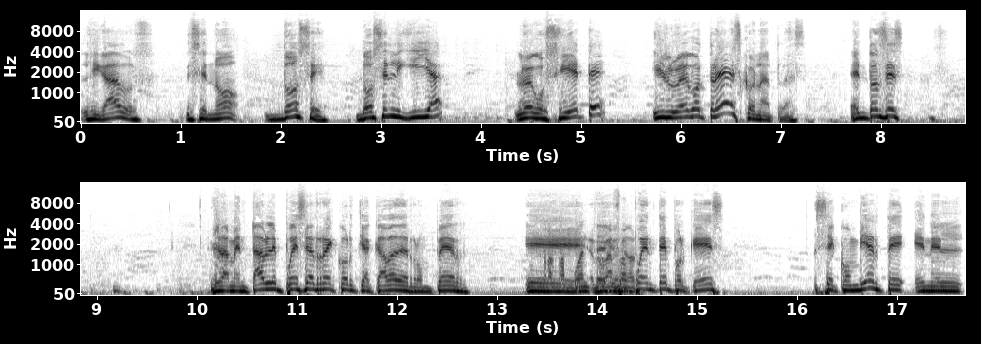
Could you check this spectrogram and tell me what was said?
ligados. Dice, no, 12. 12 en liguilla, luego 7 y luego 3 con Atlas. Entonces, lamentable pues el récord que acaba de romper eh, Rafa Puente, Rafa. Puente porque es se convierte en el,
